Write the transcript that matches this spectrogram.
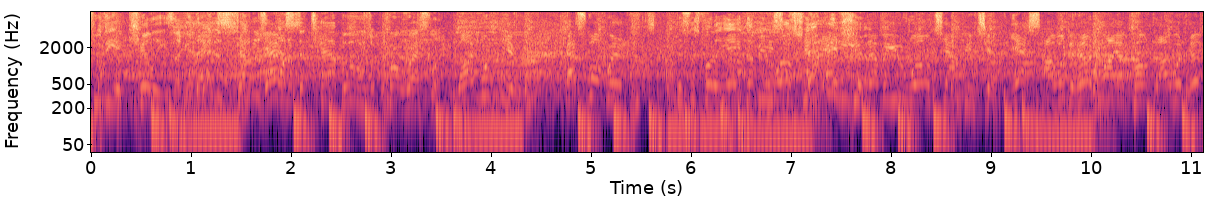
to the Achilles. I mean, that is that is Yes. one of the taboos of pro wrestling. Why wouldn't you? That's what we're. This is for the AEW This World Championship. AEW World Championship. Yes, I would hurt my opponent. I would hurt.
